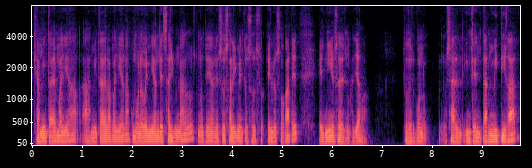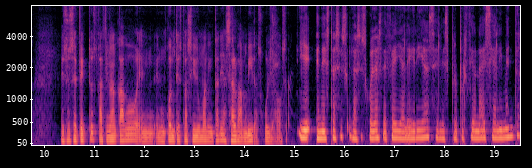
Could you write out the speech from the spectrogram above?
que a mitad de mañana, a mitad de la mañana, como no venían desayunados, no tenían esos alimentos en los hogares, el niño se desmayaba. Entonces, bueno, o sea, intentar mitigar esos efectos que al fin y al cabo en, un contexto así de humanitaria salvan vidas, Julia. ¿Y en estas las escuelas de fe y alegría se les proporciona ese alimento?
